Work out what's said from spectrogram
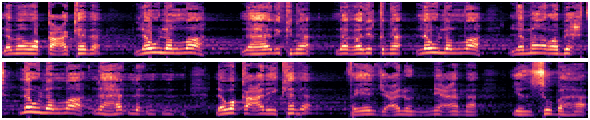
لما وقع كذا لولا الله لهلكنا لغرقنا لولا الله لما ربحت لولا الله لوقع علي كذا فيجعل النعم ينسبها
